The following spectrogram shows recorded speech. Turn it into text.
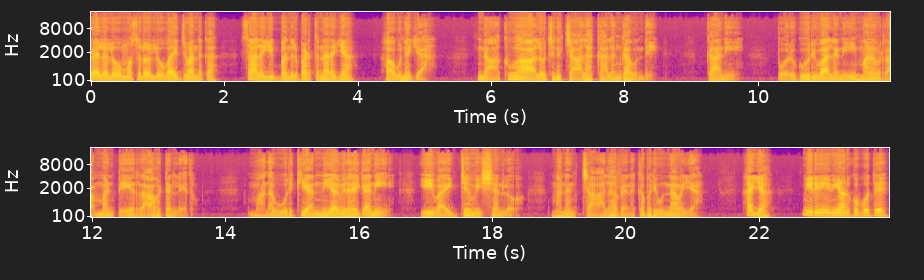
పిల్లలు ముసలోళ్ళు వైద్యం అందక చాలా ఇబ్బందులు పడుతున్నారయ్యా. అవునయ్యా. నాకు ఆ ఆలోచన చాలా కాలంగా ఉంది. కానీ పొరుగురి వాళ్ళని మనం రమ్మంటే రావటం లేదు. మన ఊరికి అన్నీ అమిరాయి గాని ఈ వైద్యం విషయంలో మనం చాలా వెనకబడి ఉన్నామయ్యా. అయ్యా మీరేమీ అనుకోపోతే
